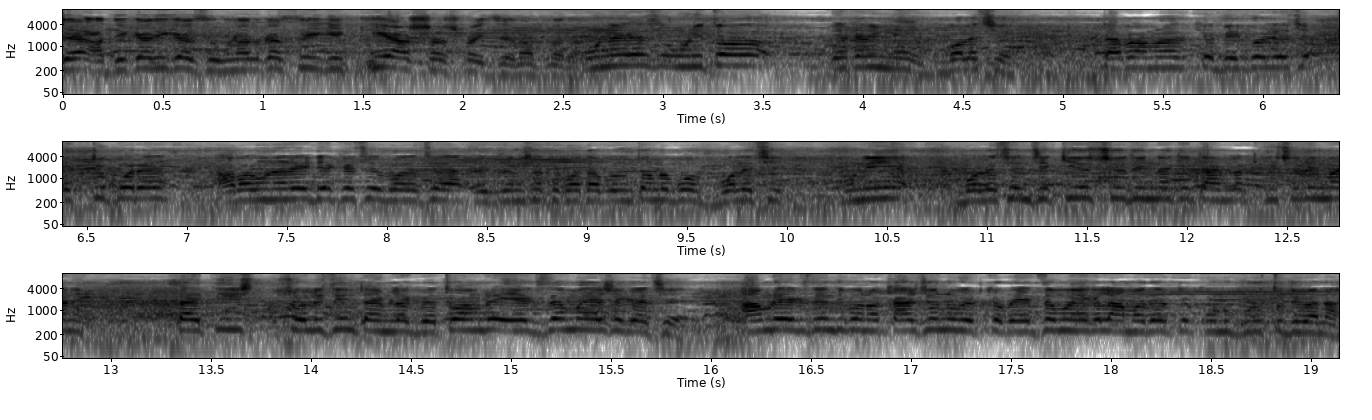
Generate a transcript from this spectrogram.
যে আধিকারিক আছে ওনার কাছ থেকে কি আশ্বাস পাইছেন আপনারা? ওনার কাছে উনি তো এখানে নেই বলেছে। তারপর আমাদেরকে বের করে দিয়েছে। একটু পরে আবার ওনারাই ডেকেছে বলেছে একজনের সাথে কথা বলুন তো আমরা বলেছি। উনি বলেছেন যে কিছুদিন নাকি টাইম লাগবে কিছুদিন মানে প্রায় তিরিশ চল্লিশ দিন টাইম লাগবে। তো আমরা এক্সামে এসে গেছে। আমরা এক্সাম দিব না কার জন্য ওয়েট করব? এক্সাম হয়ে গেলে আমাদেরকে কোনো গুরুত্ব দিবে না।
